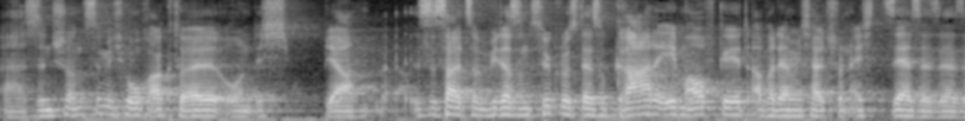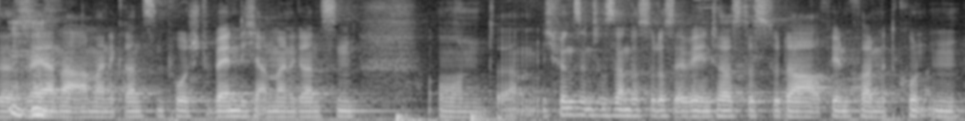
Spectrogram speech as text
äh, sind schon ziemlich hoch aktuell und ich ja, es ist halt so wieder so ein Zyklus, der so gerade eben aufgeht, aber der mich halt schon echt sehr, sehr, sehr, sehr, sehr nah an meine Grenzen pusht, wendig an meine Grenzen. Und ähm, ich finde es interessant, dass du das erwähnt hast, dass du da auf jeden Fall mit Kunden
